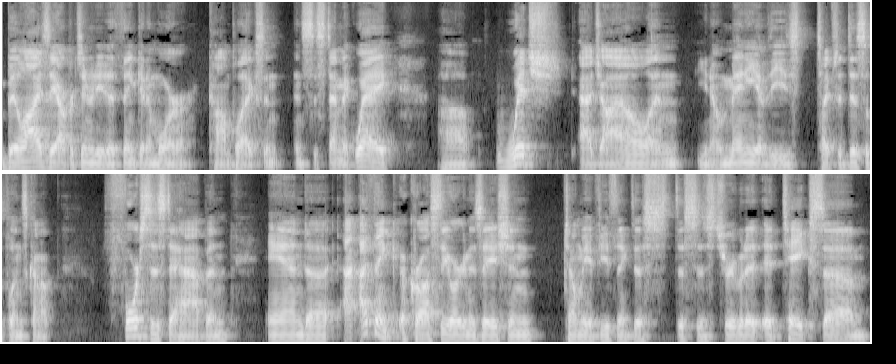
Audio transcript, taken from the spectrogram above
belies the opportunity to think in a more complex and, and systemic way, uh, which agile and, you know, many of these types of disciplines kind of forces to happen. And uh, I, I, think across the organization, tell me if you think this, this is true, but it, it takes, um,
